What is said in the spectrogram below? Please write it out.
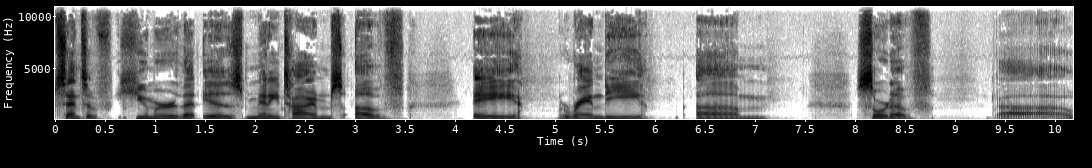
sense of humor that is many times of a Randy um, sort of uh,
